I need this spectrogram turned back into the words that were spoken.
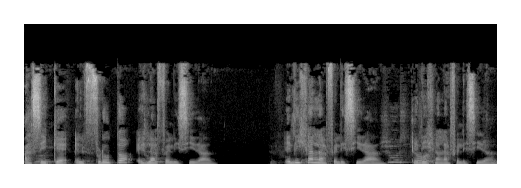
Así que el fruto es la felicidad. Elijan la felicidad, elijan la felicidad.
